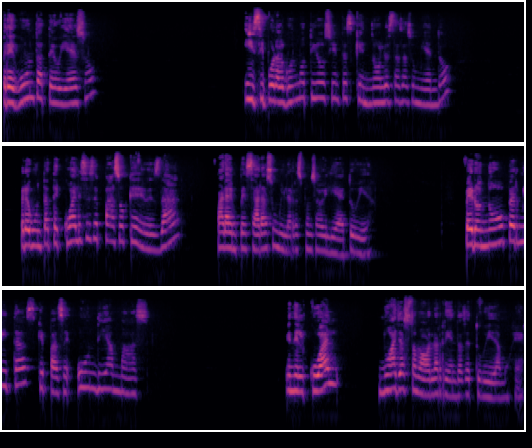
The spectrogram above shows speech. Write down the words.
Pregúntate hoy eso. Y si por algún motivo sientes que no lo estás asumiendo, pregúntate cuál es ese paso que debes dar para empezar a asumir la responsabilidad de tu vida pero no permitas que pase un día más en el cual no hayas tomado las riendas de tu vida, mujer.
